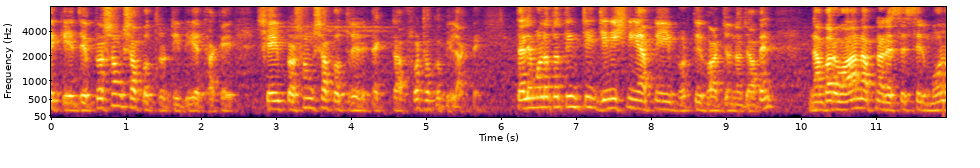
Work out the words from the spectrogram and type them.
থেকে যে প্রশংসাপত্রটি দিয়ে থাকে, সেই প্রশংসাপত্রের একটা ফটোকপি লাগবে। তাহলে মূলত তিনটি জিনিস নিয়ে আপনি ভর্তি হওয়ার জন্য যাবেন। নাম্বার ওয়ান আপনার এসএসসির মূল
